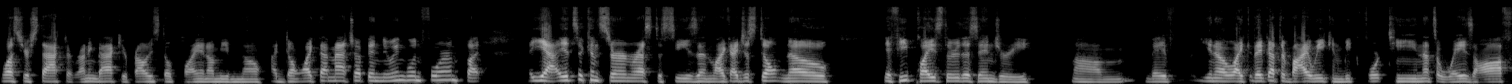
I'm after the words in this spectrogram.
unless you're stacked at running back, you're probably still playing him, even though I don't like that matchup in New England for him. But yeah, it's a concern rest of season. Like I just don't know if he plays through this injury um, they've, you know, like they've got their bye week in week 14. That's a ways off.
